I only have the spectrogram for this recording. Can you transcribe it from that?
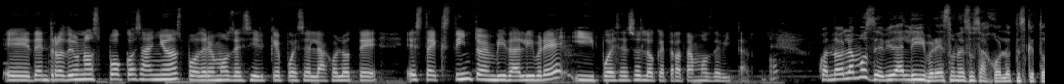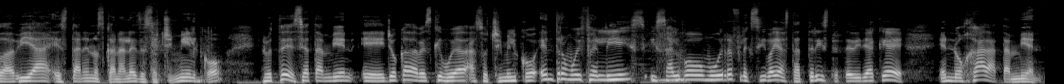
eh, dentro de unos pocos años podremos decir que pues el ajolote está extinto en vida libre y pues eso es lo que tratamos de evitar, ¿no? Cuando hablamos de vida libre, son esos ajolotes que todavía están en los canales de Xochimilco. Pero te decía también, eh, yo cada vez que voy a, a, Xochimilco entro muy feliz y salgo muy reflexiva y hasta triste. Te diría que enojada también.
